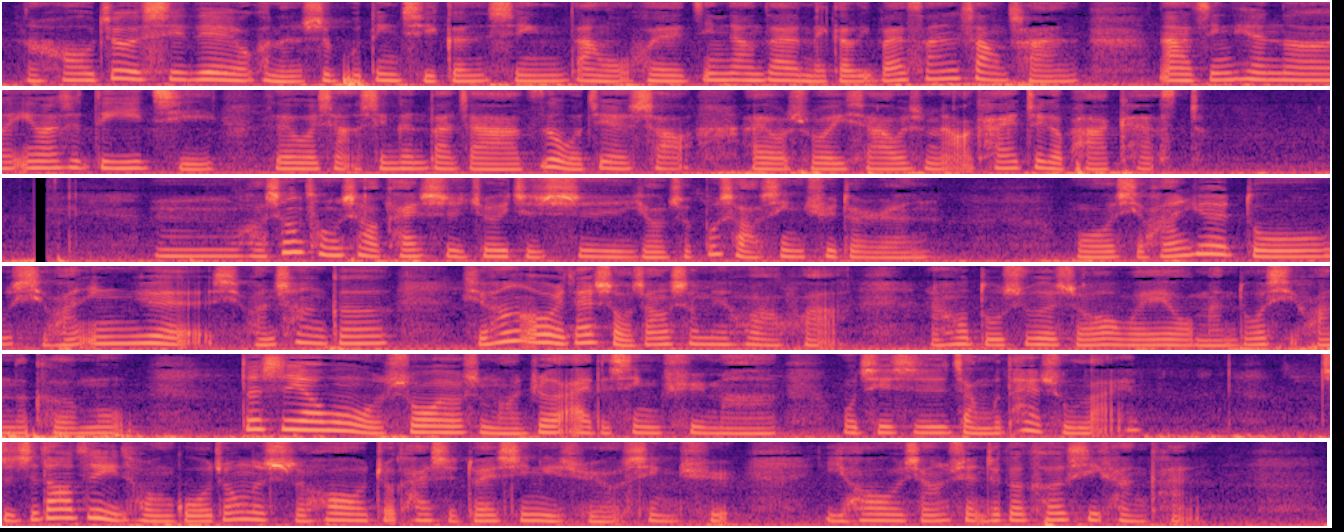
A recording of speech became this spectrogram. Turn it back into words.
然后这个系列有可能是不定期更新，但我会尽量在每个礼拜三上传。那今天呢，因为是第一集，所以我想先跟大家自我介绍，还有说一下为什么要开这个 podcast。嗯，好像从小开始就一直是有着不少兴趣的人。我喜欢阅读，喜欢音乐，喜欢唱歌，喜欢偶尔在手账上面画画。然后读书的时候，我也有蛮多喜欢的科目。但是要问我说有什么热爱的兴趣吗？我其实讲不太出来。只知道自己从国中的时候就开始对心理学有兴趣，以后想选这个科系看看。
